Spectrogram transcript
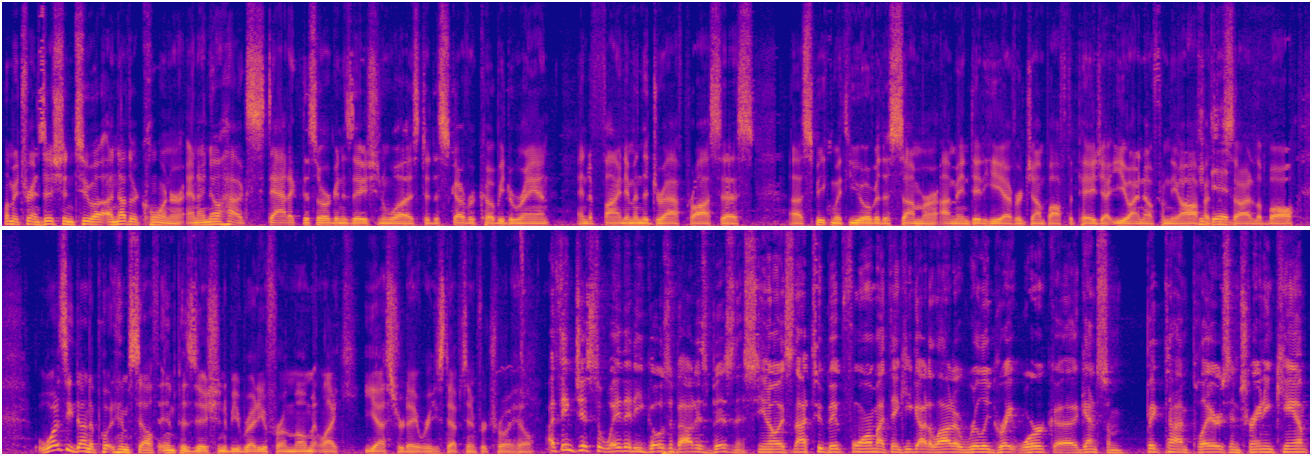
Let me transition to uh, another corner, and I know how ecstatic this organization was to discover Cobie Durant and to find him in the draft process. Uh, speaking with you over the summer, I mean, did he ever jump off the page at you? I know from the offensive side of the ball. What has he done to put himself in position to be ready for a moment like yesterday where he steps in for Troy Hill? I think just the way that he goes about his business. You know, it's not too big for him. I think he got a lot of really great work uh, against some big time players in training camp.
